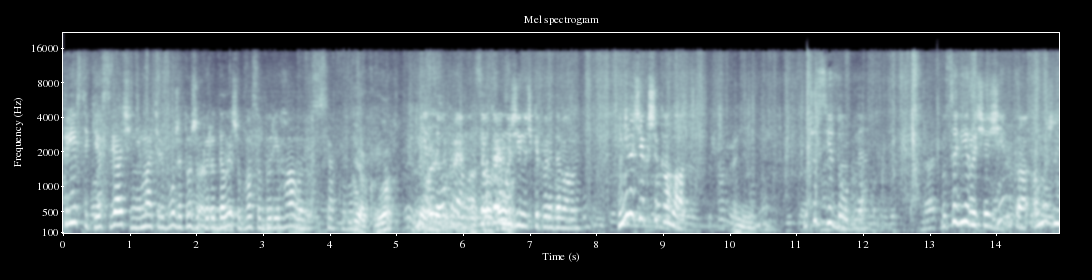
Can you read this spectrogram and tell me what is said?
Крестики освячені, Матір Божа теж передали, щоб вас оберігало від всякого. Дякую. Ні, це окремо. Це окремо жіночки передавали. Мені наче як шоколад. Ну щось з'їдобне. Ну це віруюча жінка, а може ні.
